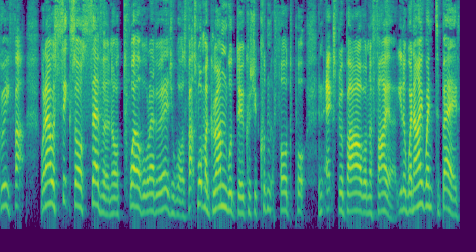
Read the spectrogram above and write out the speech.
grief. That, when I was six or seven or 12 or whatever age it was, that's what my gran would do because you couldn't afford to put an extra bar on the fire. You know, when I went to bed,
